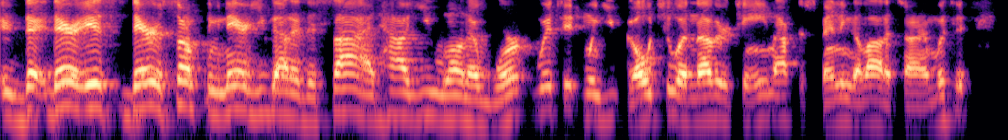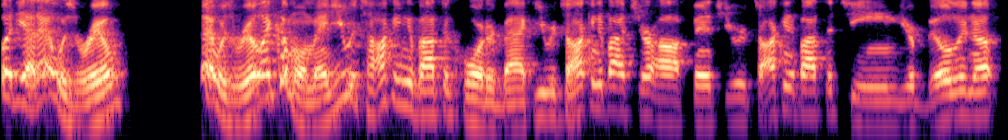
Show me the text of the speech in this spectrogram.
th- there is there is something there. You got to decide how you want to work with it when you go to another team after spending a lot of time with it. But yeah, that was real. That was real. Like, come on, man. You were talking about the quarterback. You were talking about your offense. You were talking about the team. You're building up.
